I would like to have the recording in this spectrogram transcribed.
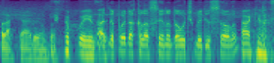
pra caramba. depois. Ah, depois daquela cena da última edição, né? Ah, aquela.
